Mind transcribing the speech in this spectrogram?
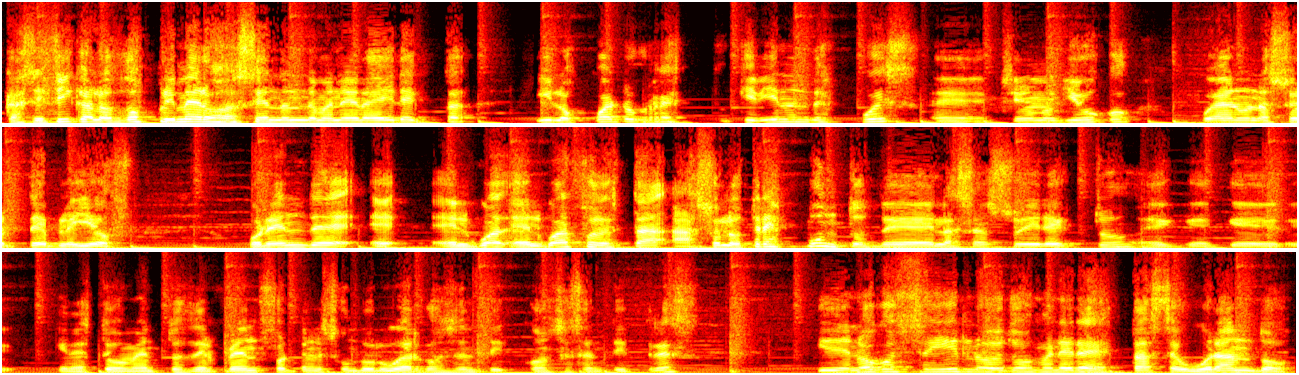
clasifica los dos primeros, ascienden de manera directa, y los cuatro que vienen después, eh, si no me equivoco, juegan una suerte de playoff. Por ende, eh, el, el está a solo tres puntos del ascenso directo, que, que, en este momento es del Brentford en el segundo lugar con, con 63 y de no conseguirlo, de todas maneras está asegurando,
